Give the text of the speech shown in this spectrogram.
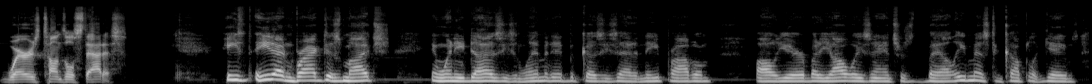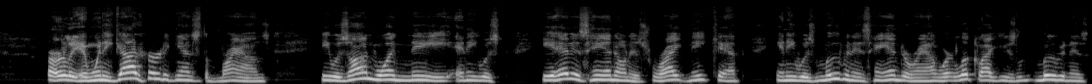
where is Tunsil's status? He's he doesn't practice much, and when he does, he's limited because he's had a knee problem all year. But he always answers the bell. He missed a couple of games early. And when he got hurt against the Browns, he was on one knee and he was he had his hand on his right kneecap and he was moving his hand around where it looked like he was moving his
